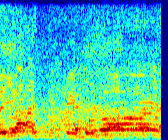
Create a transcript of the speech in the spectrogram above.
Dayaan yung cable box.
